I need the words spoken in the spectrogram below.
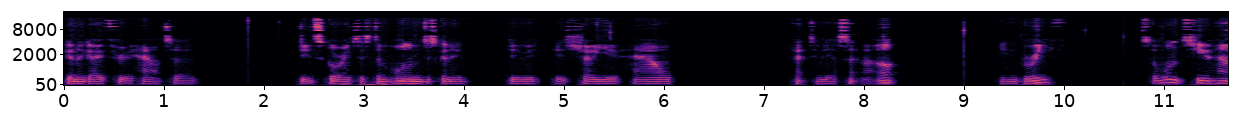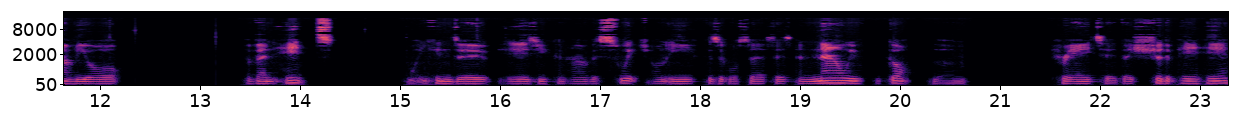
going to go through how to do the scoring system. All I'm just going to do is show you how effectively I set that up in brief. So once you have your event hit, what you can do is you can have a switch on E physical surfaces and now we've got them created. They should appear here.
